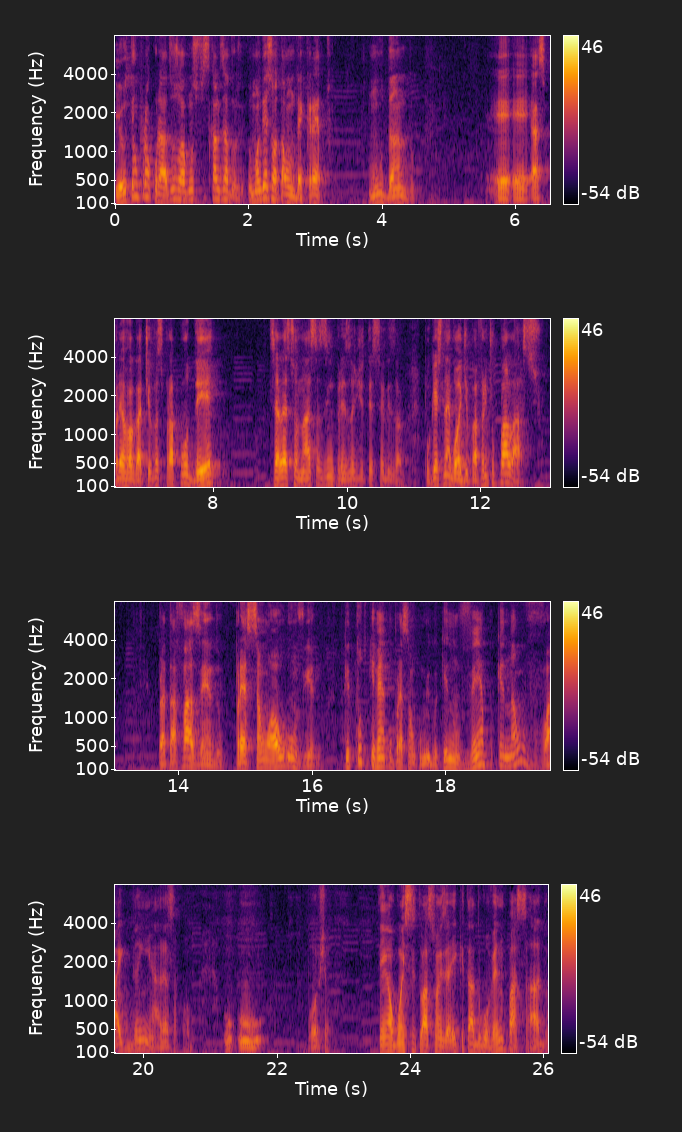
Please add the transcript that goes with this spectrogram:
Eu tenho procurado os órgãos fiscalizadores. Eu mandei soltar um decreto mudando é, é, as prerrogativas para poder selecionar essas empresas de terceirizado. Porque esse negócio de ir para frente o palácio, para estar tá fazendo pressão ao governo, porque tudo que venha com pressão comigo aqui, não venha porque não vai ganhar dessa forma. O, o poxa, tem algumas situações aí que está do governo passado,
